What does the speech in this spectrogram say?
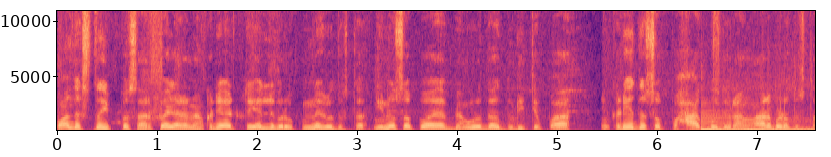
ಒಂದ್ ಲಕ್ಷದ ಇಪ್ಪತ್ತು ಸಾವಿರ ರೂಪಾಯಿ ಹೇಳ್ಯಾರ ನಮ್ಮ ಕಡೆ ಅಟ್ ಎಲ್ಲಿ ಬರ್ಬೇಕು ಇನ್ನೂ ಹೇಳು ದೋಸ್ತ ನೀನು ಸ್ವಲ್ಪ ಬೆಂಗಳೂರದಾಗ ದುಡಿತಪ್ಪ ನಿನ್ನ ಕಡೆ ಇದ್ದ ಸ್ವಲ್ಪ ಹಾಕ್ಬೋದು ಹಂಗೆ ಮಾಡಬೇಡ ದೋಸ್ತ.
